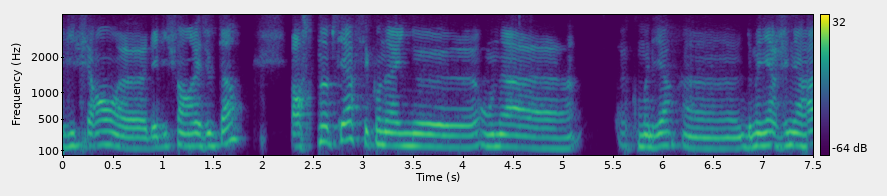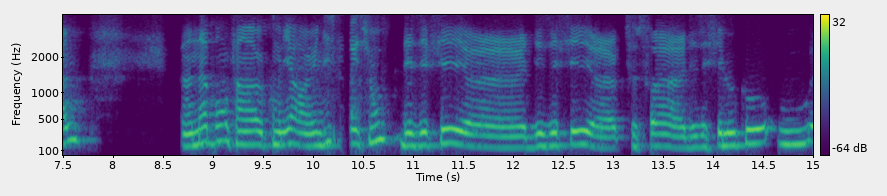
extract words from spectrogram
différents euh, des différents résultats. Alors ce qu'on observe, c'est qu'on a une, on a comment dire, de manière générale, un enfin comment dire, une disparition des effets, euh, des effets que ce soit des effets locaux ou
